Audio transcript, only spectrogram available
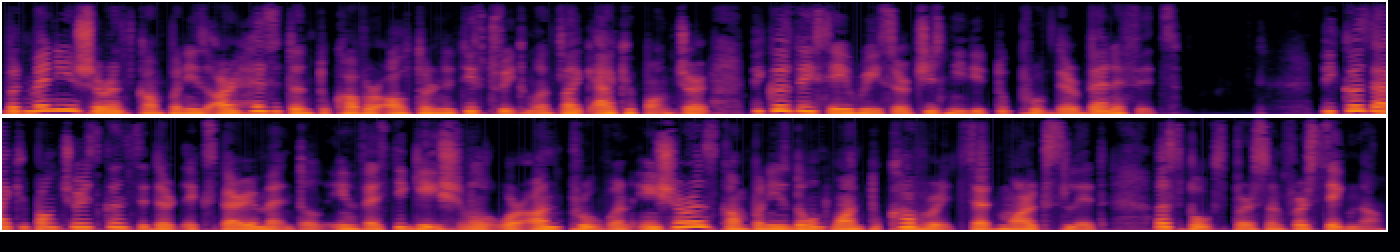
But many insurance companies are hesitant to cover alternative treatments like acupuncture because they say research is needed to prove their benefits. Because acupuncture is considered experimental, investigational, or unproven, insurance companies don't want to cover it, said Mark Slitt, a spokesperson for Cigna.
